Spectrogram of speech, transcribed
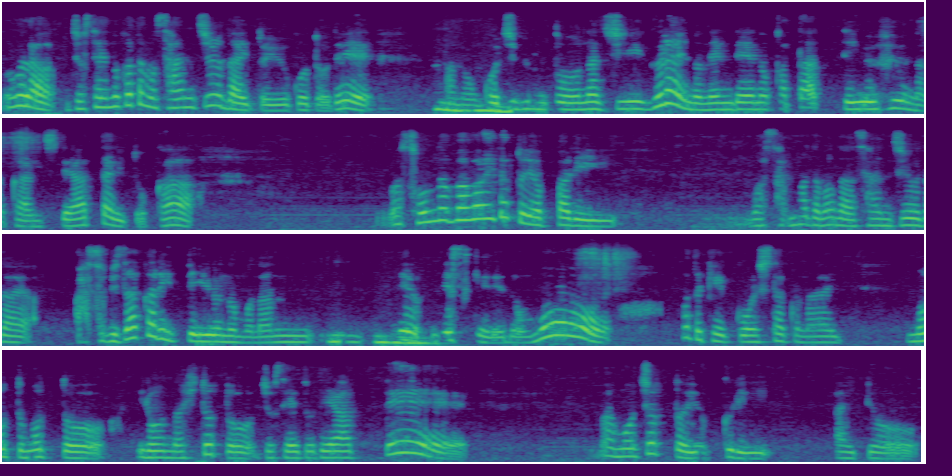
まだ女性の方も30代ということで、あの、ご自分と同じぐらいの年齢の方っていう風な感じであったりとか、まあ、そんな場合だとやっぱり、まあ、まだまだ30代遊び盛りっていうのもなんでですけれども、まだ結婚したくない。もっともっといろんな人と女性と出会って、まあもうちょっとゆっくり相手を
